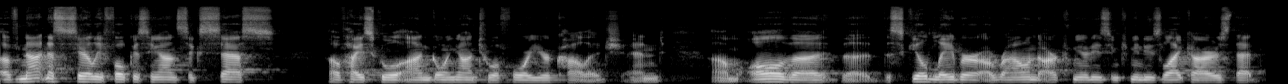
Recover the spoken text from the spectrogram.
of not necessarily focusing on success of high school on going on to a four-year college. And um, all the, the, the skilled labor around our communities and communities like ours that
